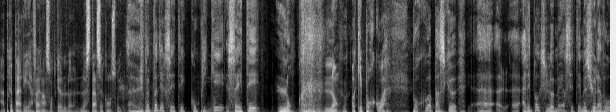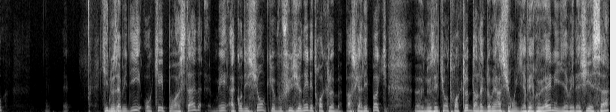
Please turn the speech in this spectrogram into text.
à préparer, à faire en sorte que le, le stade se construise? Euh, je ne peux pas dire que ça a été compliqué, ça a été long. Long. OK, pourquoi? Pourquoi? Parce que euh, à l'époque, le maire, c'était Monsieur Lavaux, qui nous avait dit OK pour un stade, mais à condition que vous fusionnez les trois clubs. Parce qu'à l'époque, euh, nous étions trois clubs dans l'agglomération. Il y avait Ruel, il y avait la JSA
